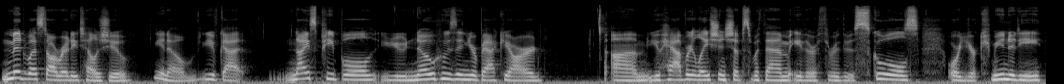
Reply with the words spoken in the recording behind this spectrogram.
Midwest already tells you, you know, you've got nice people, you know who's in your backyard, um, you have relationships with them either through the schools or your community,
